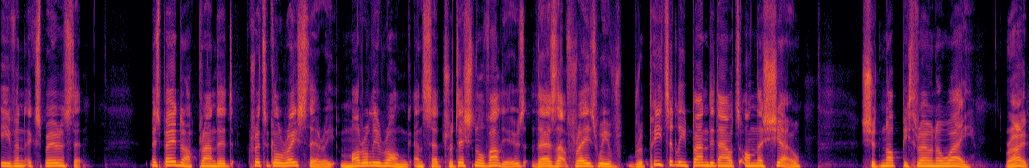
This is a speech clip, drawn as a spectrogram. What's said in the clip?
even experienced it. Ms. Badenoch branded critical race theory morally wrong and said traditional values, there's that phrase we've repeatedly banded out on this show, should not be thrown away. Right.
